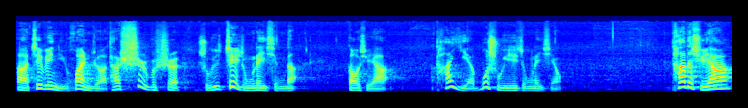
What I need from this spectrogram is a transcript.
啊，这位女患者她是不是属于这种类型的高血压？她也不属于这种类型。她的血压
